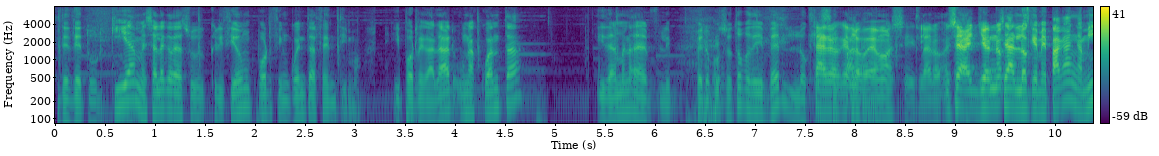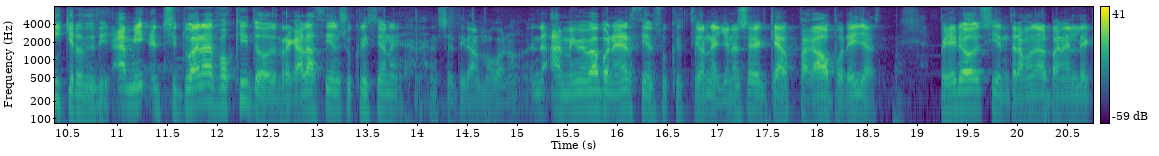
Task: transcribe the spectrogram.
Desde Turquía me sale cada suscripción por 50 céntimos. Y por regalar unas cuantas y darme la del flip. Pero vosotros podéis ver lo que Claro se que lo vemos, sí, claro. O sea, yo no... O sea, lo que me pagan a mí, quiero decir. A mí, si tú eras Fosquito, regalas 100 suscripciones, se tira el moco, ¿no? A mí me va a poner 100 suscripciones. Yo no sé qué has pagado por ellas. Pero si entramos al panel de Pero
